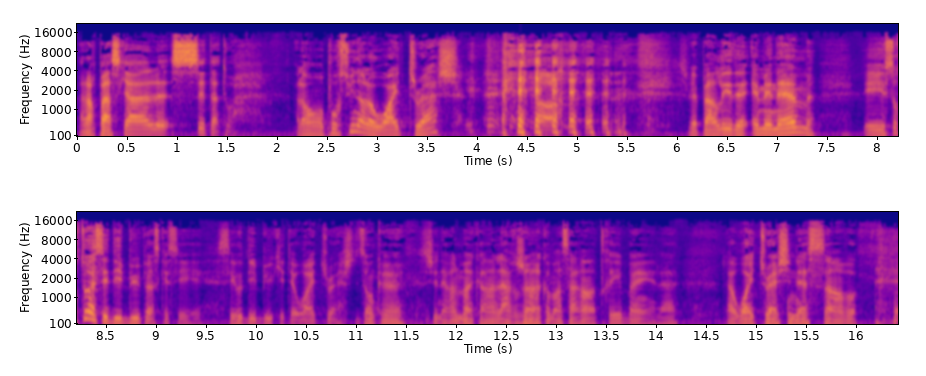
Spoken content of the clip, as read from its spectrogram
Alors, Pascal, c'est à toi. Alors, on poursuit dans le white trash. Je vais parler de Eminem et surtout à ses débuts parce que c'est au début qu'il était white trash. Disons que généralement quand l'argent commence à rentrer, ben la, la white trashiness s'en va.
